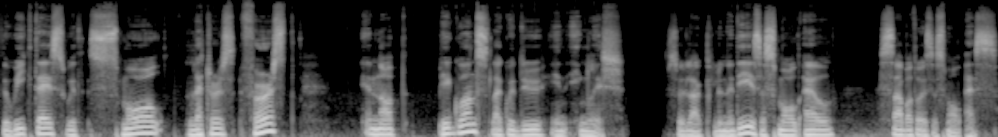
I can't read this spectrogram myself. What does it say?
the weekdays with small letters first and not big ones like we do in English. So like lunedì is a small L, sabato is a small S.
